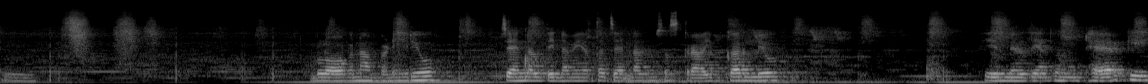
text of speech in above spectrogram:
ਤੇ ਬਲੌਗ ਨਾਲ ਬਣੇ ਰਹੋ। ਚੈਨਲ ਤੇ ਨਵੇਂ ਹੋ ਤਾਂ ਚੈਨਲ ਨੂੰ ਸਬਸਕ੍ਰਾਈਬ ਕਰ ਲਿਓ। ਫਿਰ ਮਿਲਦੇ ਆ ਤੁਹਾਨੂੰ ਠਹਿਰ ਕੇ।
